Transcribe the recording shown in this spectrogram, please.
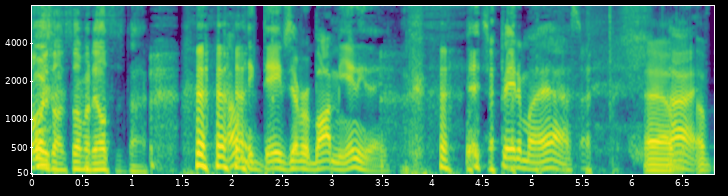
always on someone else's time. I don't think Dave's ever bought me anything. it's a pain in my ass. um, right. I've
